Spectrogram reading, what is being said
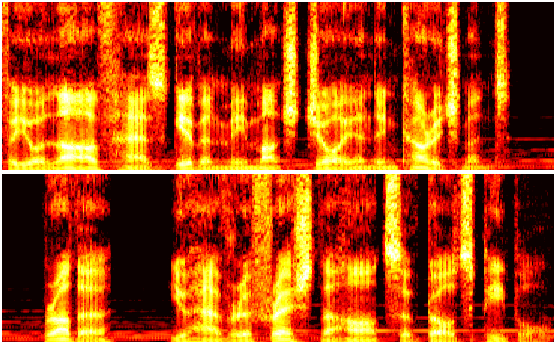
for your love has given me much joy and encouragement. Brother, you have refreshed the hearts of God's people.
